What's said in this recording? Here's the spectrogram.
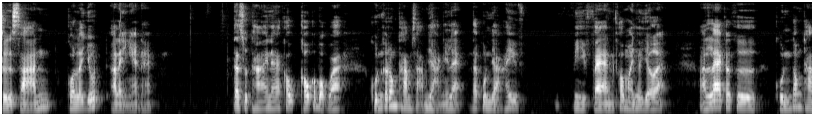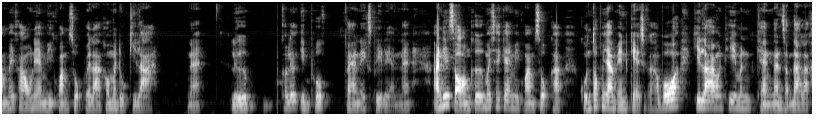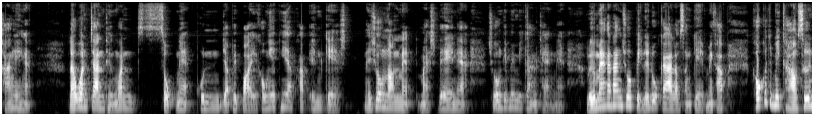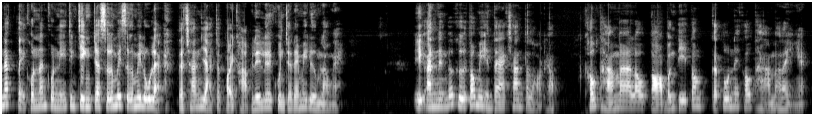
สื่อสารกลยุทธ์อะไรอย่างเงี้ยนะครับ แต่สุดท้ายนะเขาเขาก็บอกว่าคุณก็ต้องทำ3อย่างนี้แหละ ถ้าคุณอยากให้มีแฟนเข้ามาเยอะๆ อันแรกก็คือคุณต้องทำให้เขาเนี่ยมีความสุขเวลาเขามาดูกีฬานะ หรือเขาเรียก improve fan experience นะ อันที่ 2 คือไม่ใช่แค่มีความสุขครับ คุณต้องพยายาม engage กับเขาเพราะว่ากีฬาบางทีมันแข่งกันสัปดาห์ละครั้งเองอะแล้ววันจันทร์ถึงวันศุกร์เนี่ย คุณอย่าไปปล่อยเขาเงียบๆครับ engage ในช่วง non match match day เนี่ยช่วงที่ไม่มีการแข่งเนี่ยหรือแม้กระทั่งช่วงปิดฤดูกาลเราสังเกตไหมครับเขาก็จะมีข่าวซื้อนักเตะคนนั้นคนนี้จริง ๆ จะซื้อไม่ซื้อไม่รู้แหละ แต่ฉันอยากจะปล่อยข่าวไปเรื่อยๆ คุณจะได้ไม่ลืมเราไง อีกอันนึงก็คือต้องมี interaction ตลอดครับ เขาถามมาเราตอบบางทีต้องกระตุ้นให้เขาถามอะไรอย่างเงี้ย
